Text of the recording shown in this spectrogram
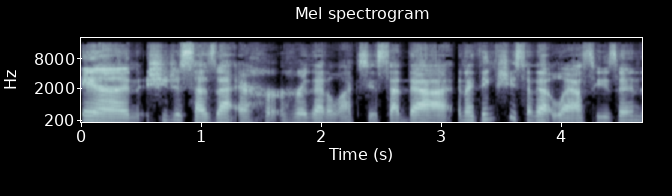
And she just says that eh, it hurt her that Alexia said that. And I think she said that last season.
